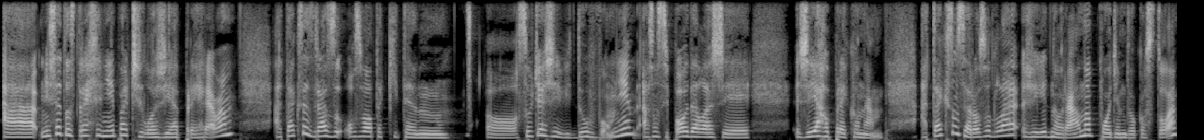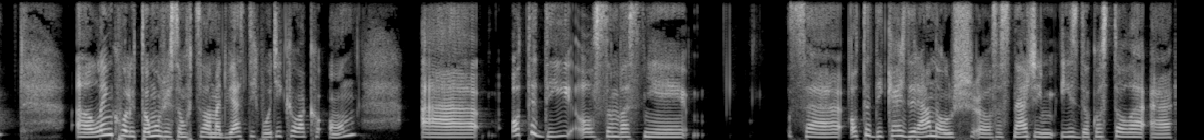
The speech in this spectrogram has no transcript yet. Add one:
A mne sa to strašne nepačilo, že ja prehrávam. A tak sa zrazu ozval taký ten uh, súťaživý duch vo mne a som si povedala, že, že ja ho prekonám. A tak som sa rozhodla, že jedno ráno pôjdem do kostola. Uh, len kvôli tomu, že som chcela mať viac tých bodíkov ako on. A odtedy som vlastne sa odtedy každé ráno už sa snažím ísť do kostola a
